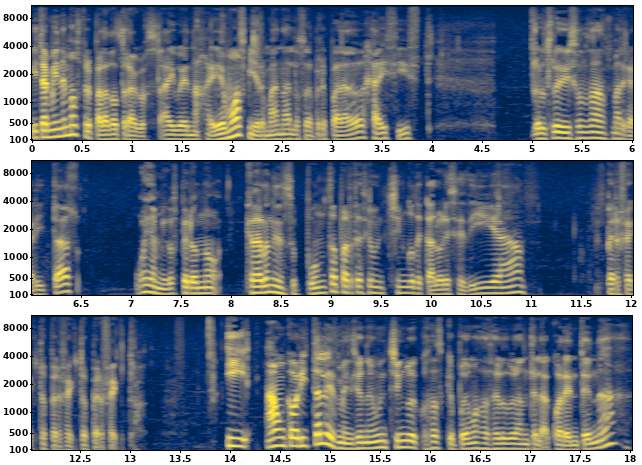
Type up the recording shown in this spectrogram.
Y también hemos preparado tragos. Ay, bueno, hemos, mi hermana los ha preparado. Hi. El otro día hizo unas margaritas. Uy, amigos, pero no. Quedaron en su punto. Aparte, hacía un chingo de calor ese día. Perfecto, perfecto, perfecto. Y aunque ahorita les mencioné un chingo de cosas que podemos hacer durante la cuarentena,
